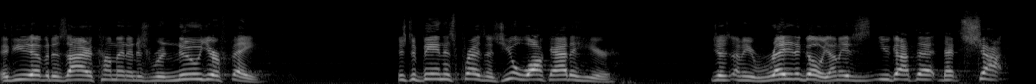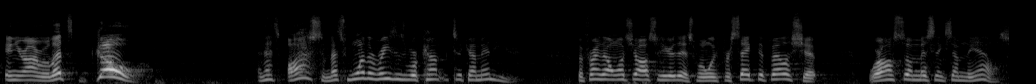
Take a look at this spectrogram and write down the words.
if you have a desire to come in and just renew your faith, just to be in His presence, you'll walk out of here just, I mean, ready to go. I mean, you got that, that shot in your arm. Let's go. And that's awesome. That's one of the reasons we're come, to come in here. But, friends, I want you to also hear this. When we forsake the fellowship, we're also missing something else.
